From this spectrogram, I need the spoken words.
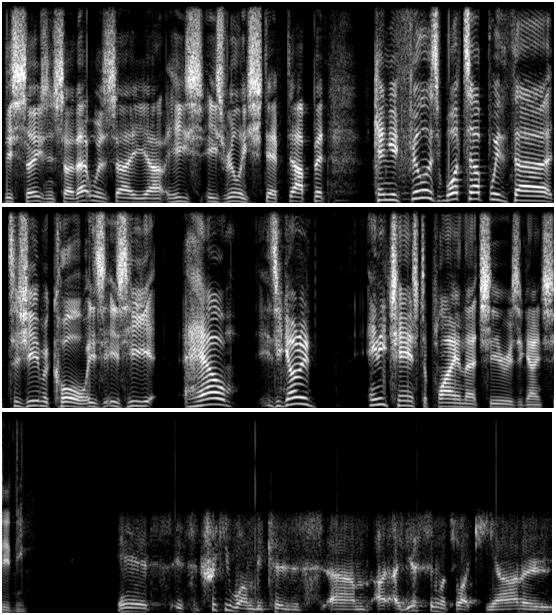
this season. So that was a, uh, he's, he's really stepped up. But can you fill us, what's up with uh, Tahjere McCall? Is, is he, how, is he going to, any chance to play in that series against Sydney? It's it's a tricky one because um, I, I, guess similar to like Keanu,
